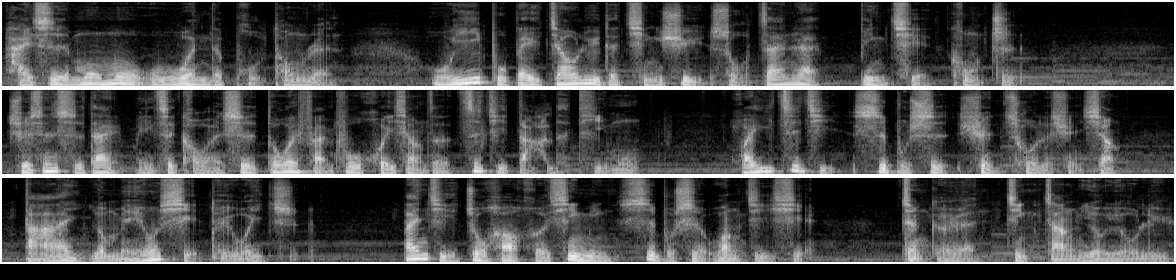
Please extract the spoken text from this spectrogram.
还是默默无闻的普通人。无一不被焦虑的情绪所沾染，并且控制。学生时代，每次考完试都会反复回想着自己答的题目，怀疑自己是不是选错了选项，答案有没有写对位置，班级座号和姓名是不是忘记写，整个人紧张又忧虑。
